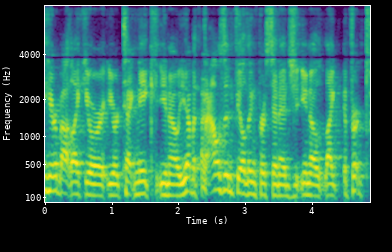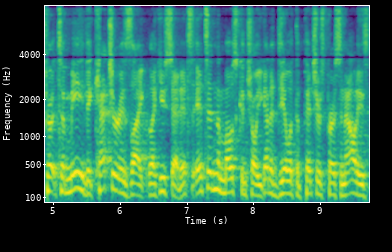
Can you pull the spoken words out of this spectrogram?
hear about like your your technique. You know, you have a thousand fielding percentage. You know, like for, for, to me, the catcher is like like you said, it's it's in the most control. You got to deal with the pitcher's personalities,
